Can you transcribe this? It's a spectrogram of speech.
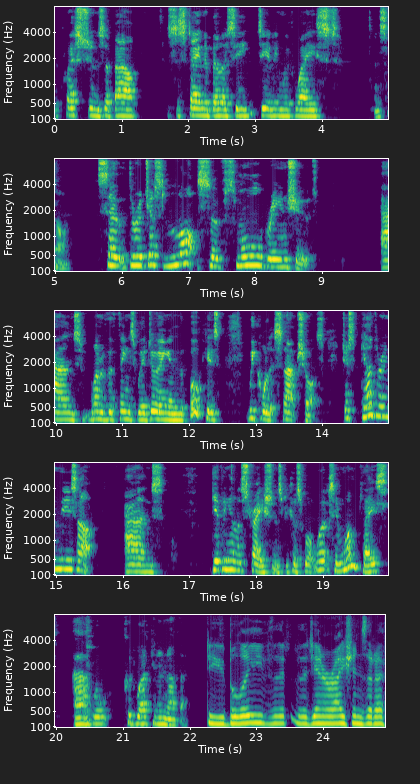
the questions about sustainability, dealing with waste, and so on. So there are just lots of small green shoots. And one of the things we're doing in the book is we call it snapshots, just gathering these up and giving illustrations because what works in one place uh, will could work in another. Do you believe that the generations that are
